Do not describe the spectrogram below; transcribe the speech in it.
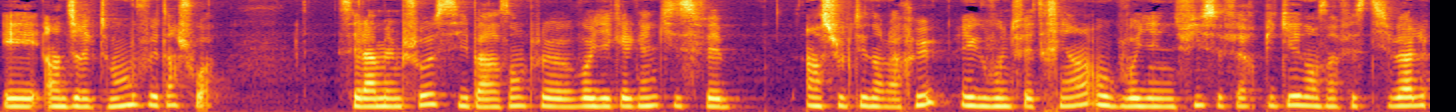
et indirectement vous faites un choix. C'est la même chose si par exemple vous voyez quelqu'un qui se fait insulté dans la rue et que vous ne faites rien, ou que vous voyez une fille se faire piquer dans un festival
